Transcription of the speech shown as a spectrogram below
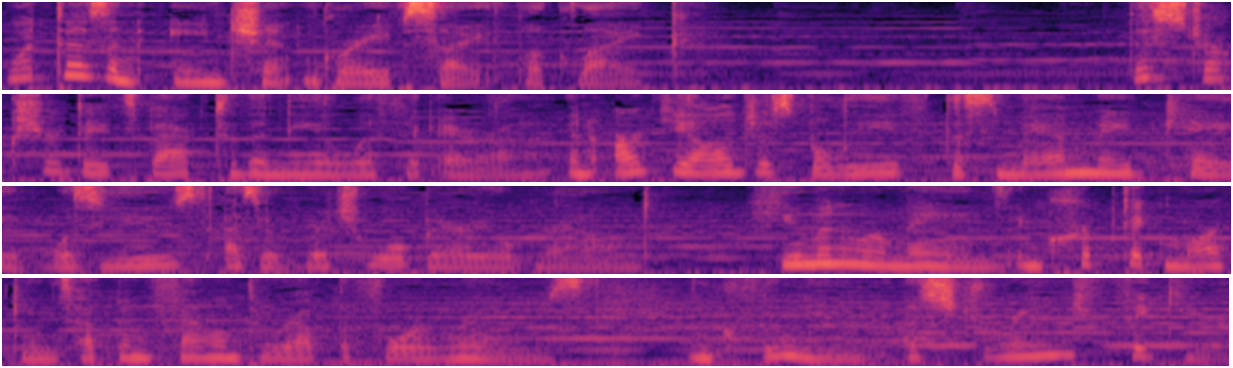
What does an ancient gravesite look like? This structure dates back to the Neolithic era, and archaeologists believe this man made cave was used as a ritual burial ground. Human remains and cryptic markings have been found throughout the four rooms, including a strange figure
